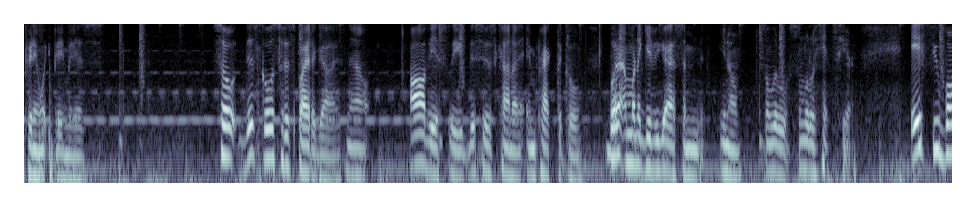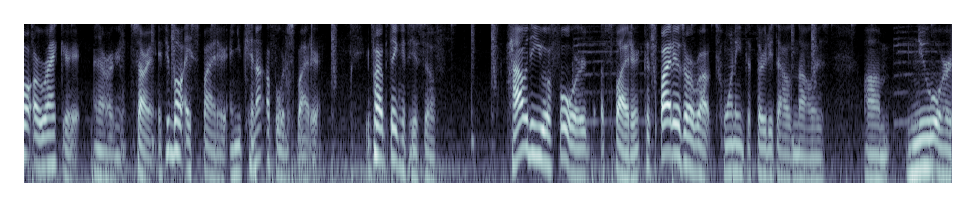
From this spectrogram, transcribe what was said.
depending on what your payment is. So this goes to the Spyder guys. Now, obviously, this is kind of impractical, but I'm gonna give you guys some, you know, some little some little hints here. If you bought a record, not record, sorry, if you bought a Spyder and you cannot afford a Spyder, you're probably thinking to yourself, how do you afford a Spyder? Because Spyders are about twenty to thirty thousand um, dollars, new or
